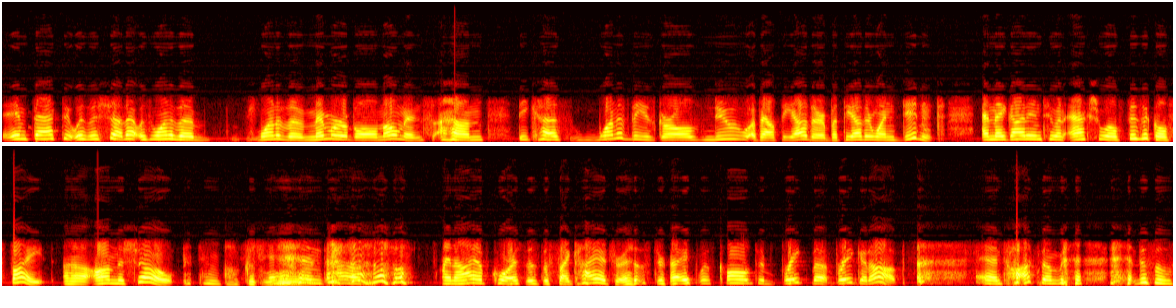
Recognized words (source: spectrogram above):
in fact, it was a show that was one of the one of the memorable moments um, because one of these girls knew about the other, but the other one didn't, and they got into an actual physical fight uh, on the show. oh, good lord. and um, and I, of course, as the psychiatrist, right, was called to break the break it up and talk them. this is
